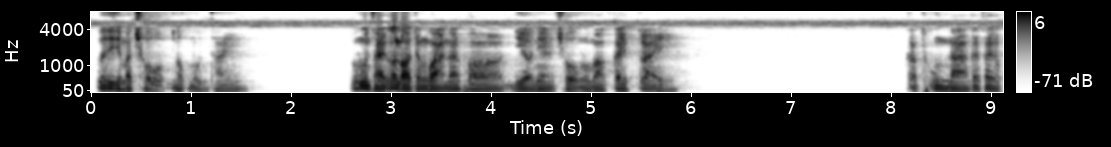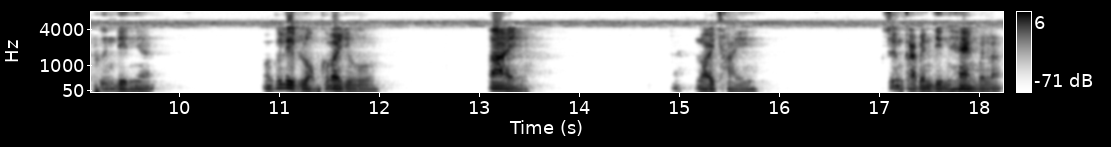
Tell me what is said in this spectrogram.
เพื่อที่จะมาโฉบนกมูลไทยนกมูลไทยก็รอจังหวะนะพอเหยี่ยวเนี่ยโฉบลงมาใกล้ๆกับทุ่งนาใกล้ๆกับพื้นดินเนี่ย มันก็รีบหลบเข้าไปอยู่ ใต้ รอยไถ ซึ่งกลายเป็นดินแห้งไปแล้ว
